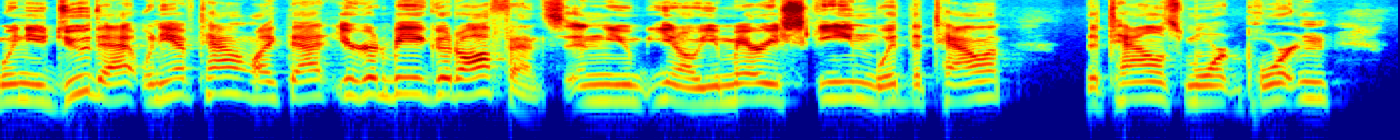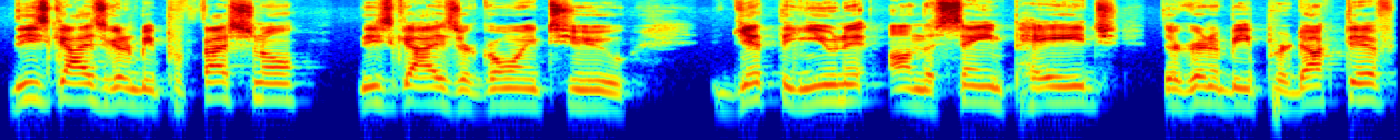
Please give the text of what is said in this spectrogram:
when you do that, when you have talent like that, you're going to be a good offense. And you, you know, you marry scheme with the talent. The talent's more important. These guys are going to be professional. These guys are going to get the unit on the same page. They're going to be productive.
